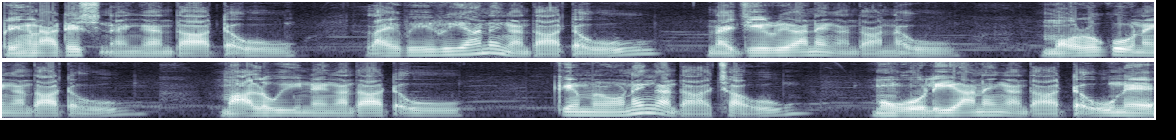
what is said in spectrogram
ဘင်္ဂလားဒေ့ရှ်နိုင်ငံသား2ဦးလိုက်ဘေးရီးယားနိုင်ငံသား2ဦးနိုင်ဂျီးရီးယားနိုင်ငံသား2ဦး မော်ရိုကိုနိုင်ငံသား2ဦးမာလိုဝီနိုင်ငံသား2ဦးကင်မရွန်နိုင်ငံသား6ဦးမွန်ဂိုလီးယားနိုင်ငံသား2ဦးနဲ့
